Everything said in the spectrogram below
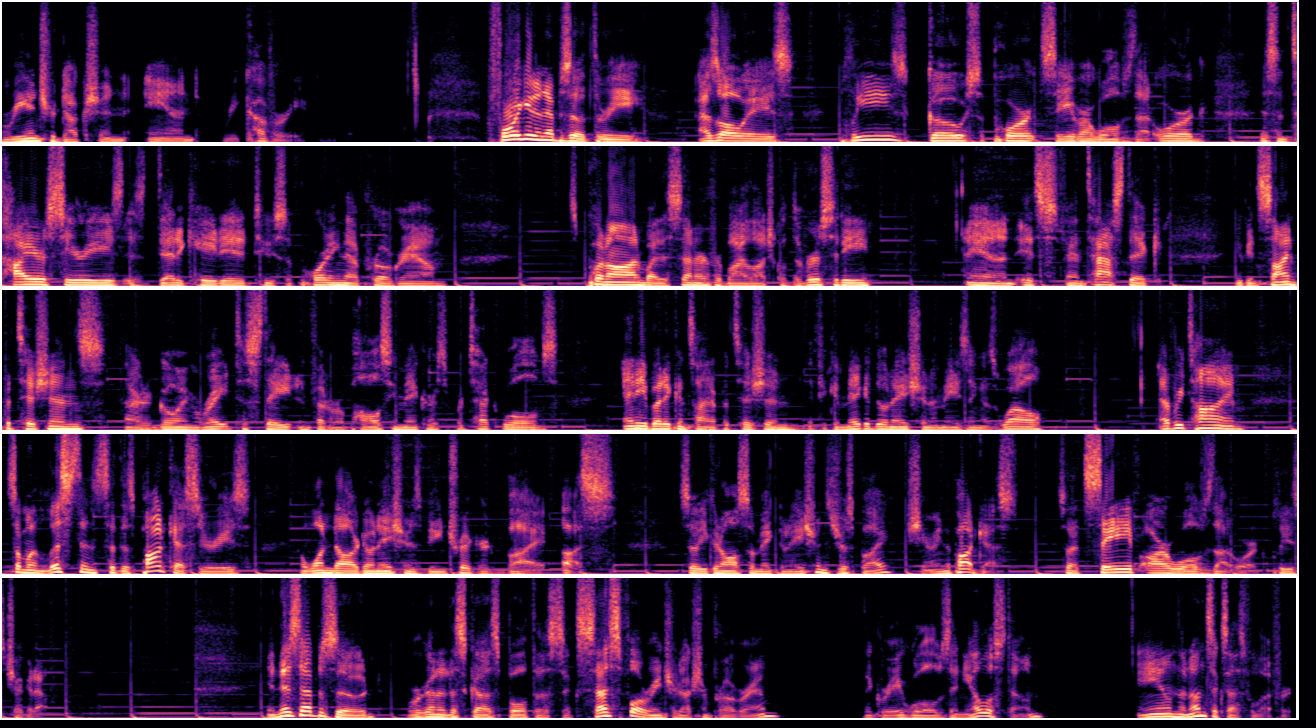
reintroduction and recovery. Before we get in episode three, as always, please go support saveourwolves.org. This entire series is dedicated to supporting that program. It's put on by the Center for Biological Diversity, and it's fantastic. You can sign petitions that are going right to state and federal policymakers to protect wolves. Anybody can sign a petition. If you can make a donation, amazing as well. Every time someone listens to this podcast series, a $1 donation is being triggered by us. So you can also make donations just by sharing the podcast. So that's saveourwolves.org. Please check it out. In this episode, we're going to discuss both a successful reintroduction program, the gray wolves in Yellowstone, and an unsuccessful effort,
